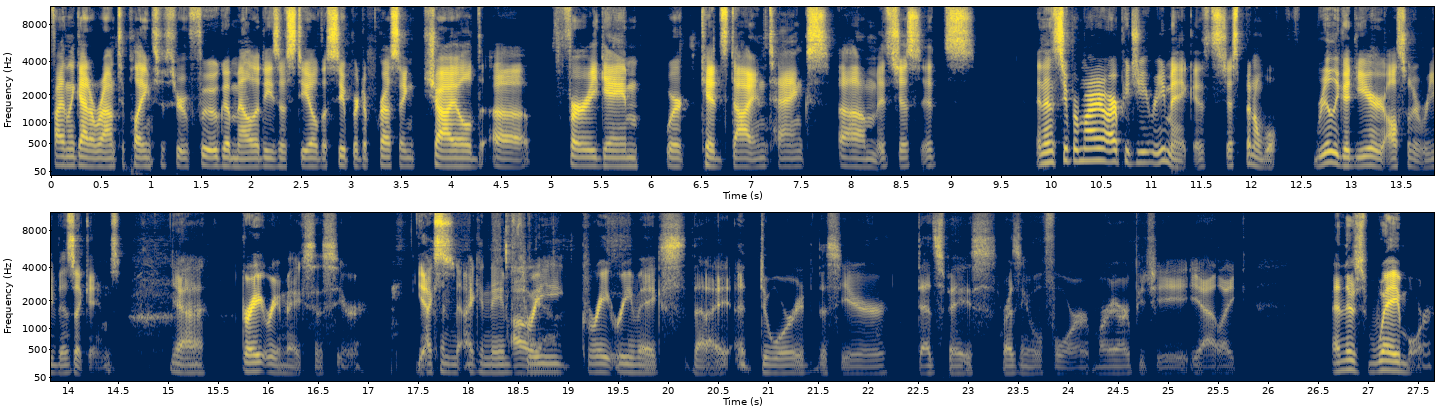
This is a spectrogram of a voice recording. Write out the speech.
finally got around to playing through, through Fuga Melodies of Steel, the super depressing child uh furry game where kids die in tanks. Um, it's just it's and then Super Mario RPG remake. It's just been a really good year also to revisit games. Yeah, great remakes this year. Yes. I can I can name Oh, yeah. three great remakes that I adored this year: Dead Space, Resident Evil 4, Mario RPG. Yeah, like, and there's way more.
